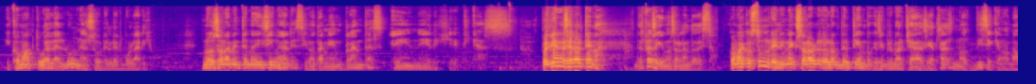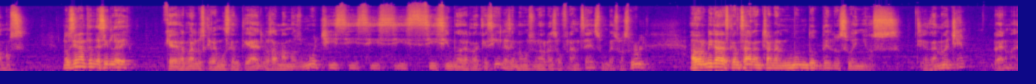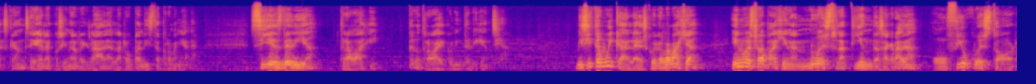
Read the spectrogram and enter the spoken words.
Y cómo actúa la luna sobre el herbolario no solamente medicinales, sino también plantas energéticas. Pues bien, ese será el tema. Después seguimos hablando de esto. Como de costumbre, el inexorable reloj del tiempo que siempre marcha hacia atrás nos dice que nos vamos. No sin antes decirle que de verdad los queremos entidades, los amamos muchísimo, de verdad que sí. Les enviamos un abrazo francés, un beso azul. A dormir, a descansar, a entrar al mundo de los sueños. Si es de noche, duerma, descanse, deje la cocina arreglada, la ropa lista para mañana. Si es de día, trabaje, pero trabaje con inteligencia. Visite Wicca, la Escuela de la Magia, y nuestra página, nuestra tienda sagrada, Ofiuco Store.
